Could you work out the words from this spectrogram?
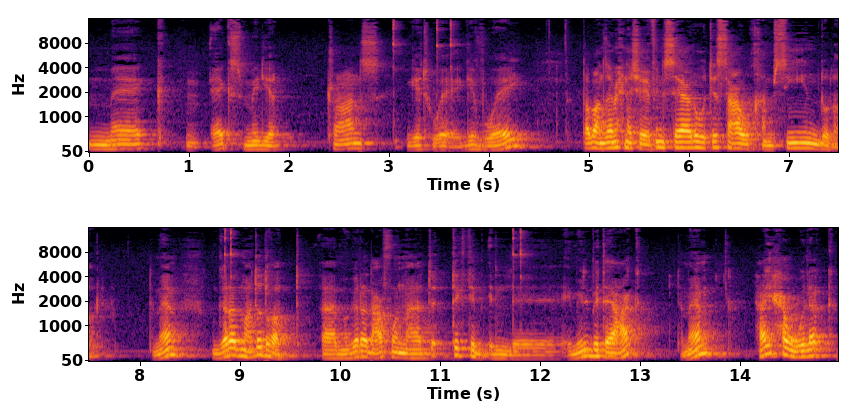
MacX MediaTrans give away give away طبعا زي ما إحنا شايفين سعره تسعة وخمسين دولار. تمام؟ مجرد ما هتضغط آه، مجرد عفوا ما هت- تكتب الإيميل بتاعك تمام؟ هيحولك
